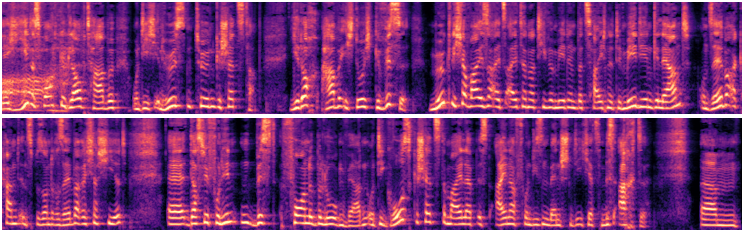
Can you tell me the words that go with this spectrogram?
der ich jedes Wort geglaubt habe und die ich in höchsten Tönen geschätzt habe. Jedoch habe ich durch gewisse, möglicherweise als alternative Medien bezeichnete Medien gelernt und selber erkannt, insbesondere selber recherchiert, äh, dass wir von hinten bis vorne belogen werden. Und die großgeschätzte MyLab ist einer von diesen Menschen, die ich jetzt missachte. Ähm,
